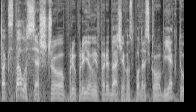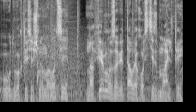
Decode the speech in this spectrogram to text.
так сталося, що при прийомі передачі господарського об'єкту у 2000 році на фірму завітали гості з Мальти.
